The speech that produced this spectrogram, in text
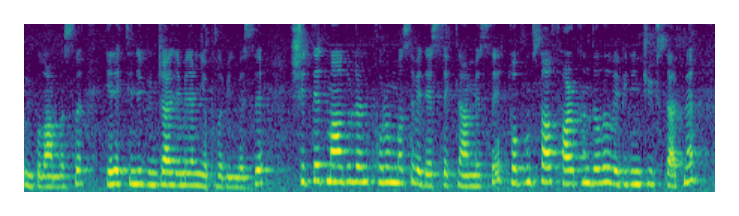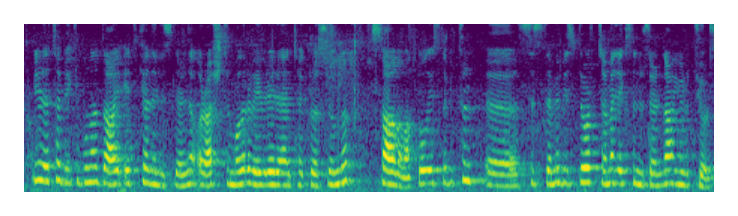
uygulanması, gerektiğinde güncellemelerin yapılabilmesi, şiddet mağdurlarının korunması ve desteklenmesi, toplumsal farkındalığı ve bilinci yükseltme, bir de tabii ki buna dair etki analizlerini, araştırmaları ve veri entegrasyonunu sağlamak. Dolayısıyla bütün e, sistemi biz dört temel eksen üzerinden yürütüyoruz.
